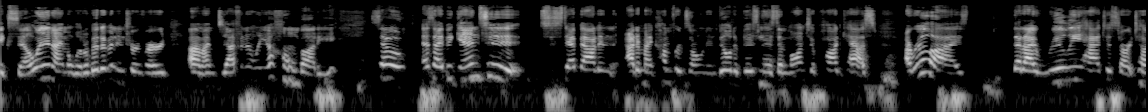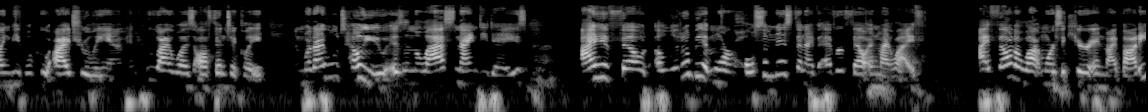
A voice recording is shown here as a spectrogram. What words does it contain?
excel in. I'm a little bit of an introvert. Um, I'm definitely a homebody. So as I began to step out and out of my comfort zone and build a business and launch a podcast, I realized that I really had to start telling people who I truly am and who I was authentically. And what I will tell you is in the last 90 days, I have felt a little bit more wholesomeness than I've ever felt in my life. I felt a lot more secure in my body.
